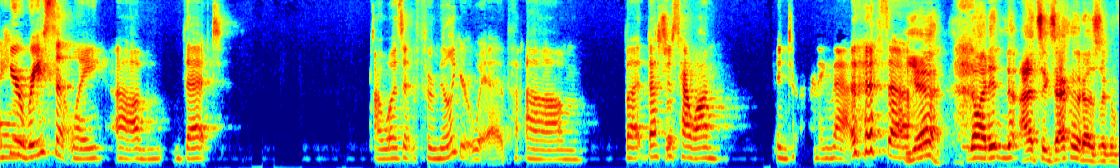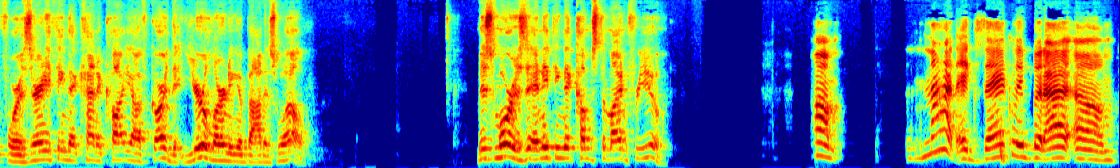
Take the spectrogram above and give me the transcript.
here recently um, that I wasn't familiar with. Um, but that's just how I'm interpreting that. so yeah, no, I didn't. Know. That's exactly what I was looking for. Is there anything that kind of caught you off guard that you're learning about as well? Ms. Moore, is there anything that comes to mind for you? Um, not exactly, but I um,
